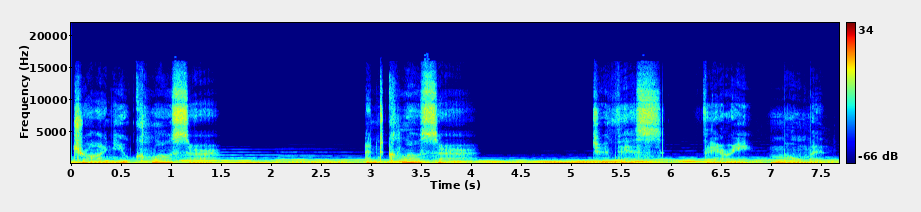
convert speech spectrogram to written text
drawing you closer and closer to this very moment.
